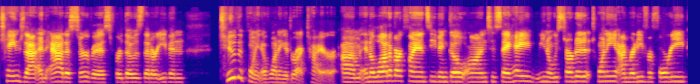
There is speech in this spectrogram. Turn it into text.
change that and add a service for those that are even to the point of wanting a direct hire. Um, and a lot of our clients even go on to say, hey, you know, we started at 20, I'm ready for 40.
